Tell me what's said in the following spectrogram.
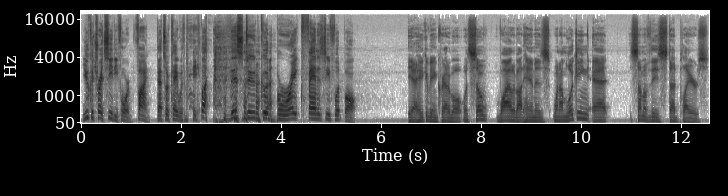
you could trade CeeDee for him. Fine. That's okay with me. Like this dude could break fantasy football. Yeah, he could be incredible. What's so wild about him is when I'm looking at some of these stud players,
